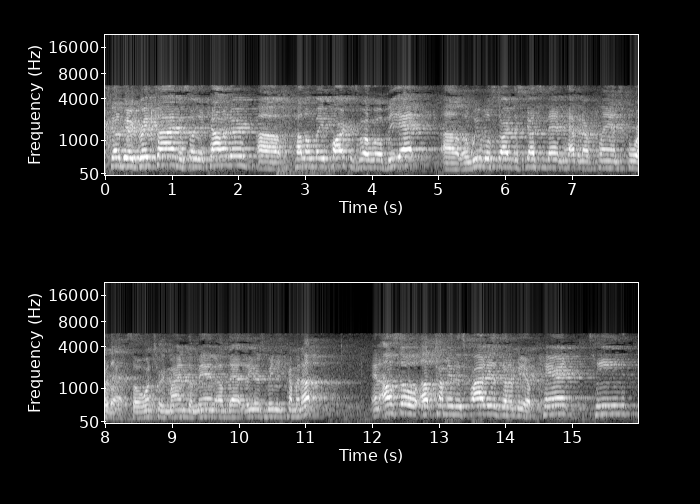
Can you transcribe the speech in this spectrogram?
It's going to be a great time. It's on your calendar. Uh, Pelham Bay Park is where we'll be at. Uh, and we will start discussing that and having our plans for that. So I want to remind the men of that leaders meeting coming up. And also upcoming this Friday is going to be a parent teen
